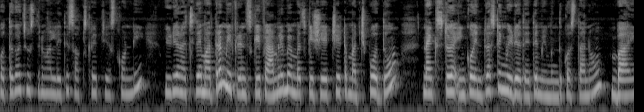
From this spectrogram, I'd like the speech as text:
కొత్తగా చూస్తున్న వాళ్ళైతే సబ్స్క్రైబ్ చేసుకోండి. వీడియో నచ్చితే మాత్రం మీ ఫ్రెండ్స్కి ఫ్యామిలీ మెంబర్స్కి షేర్ చేయటం మర్చిపోద్దు. నెక్స్ట్ ఇంకో ఇంట్రెస్టింగ్ వీడియోతో అయితే మీ ముందుకు వస్తాను. బాయ్.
